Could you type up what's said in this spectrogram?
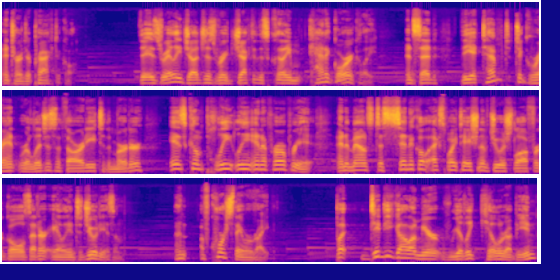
and turned it practical. The Israeli judges rejected this claim categorically and said the attempt to grant religious authority to the murder is completely inappropriate and amounts to cynical exploitation of Jewish law for goals that are alien to Judaism. And of course they were right. But did Yigal Amir really kill Rabin?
